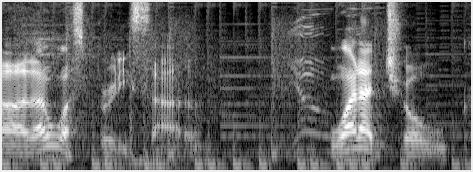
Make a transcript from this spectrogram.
Uh, that was pretty sad. What a choke.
